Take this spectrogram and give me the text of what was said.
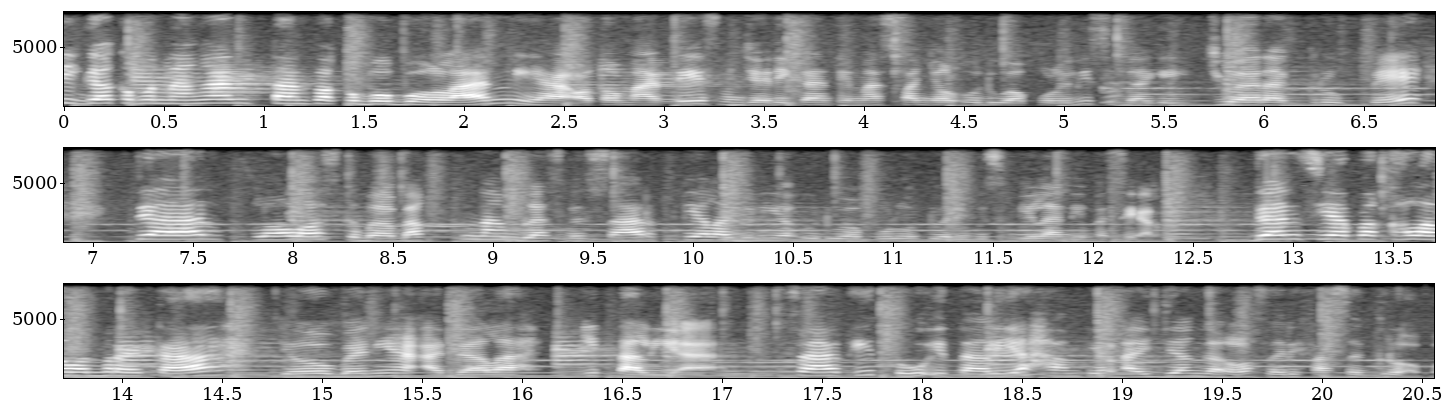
Tiga kemenangan tanpa kebobolan ya otomatis menjadikan timnas Spanyol U20 ini sebagai juara grup B dan lolos ke babak 16 besar Piala Dunia U20 2009 di Mesir. Dan siapakah lawan mereka? Jawabannya adalah Italia. Saat itu Italia hampir aja nggak lolos dari fase grup.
